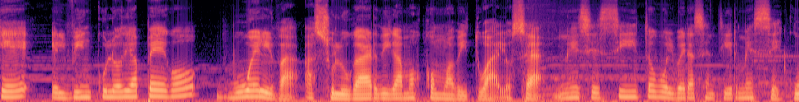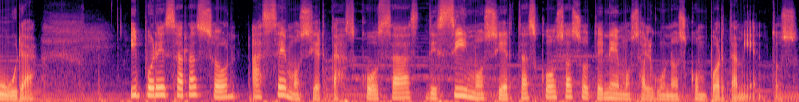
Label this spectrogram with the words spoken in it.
que el vínculo de apego vuelva a su lugar, digamos, como habitual. O sea, necesito volver a sentirme segura. Y por esa razón hacemos ciertas cosas, decimos ciertas cosas o tenemos algunos comportamientos.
